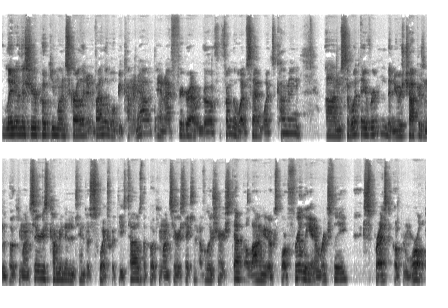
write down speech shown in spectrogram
later this year, Pokemon Scarlet and Violet will be coming out, and I figure I would go from the website what's coming. Um, so what they've written, the newest chapters in the Pokemon series coming to Nintendo Switch. With these titles, the Pokemon series takes an evolutionary step, allowing you to explore freely in a richly expressed open world.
